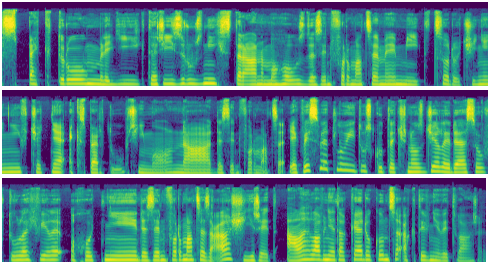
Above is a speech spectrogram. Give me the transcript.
spektrum lidí, kteří z různých stran mohou s dezinformacemi mít co dočinění, včetně expertů přímo na dezinformace. Jak vysvětlují tu skutečnost, že lidé jsou v tuhle chvíli ochotní dezinformace zášířit, ale hlavně také dokonce aktivně vytvářet?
